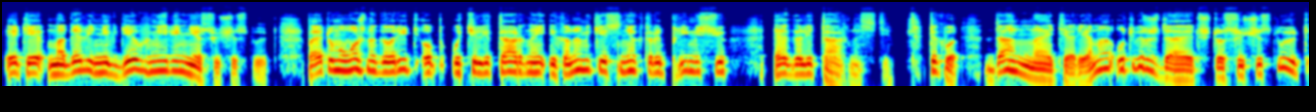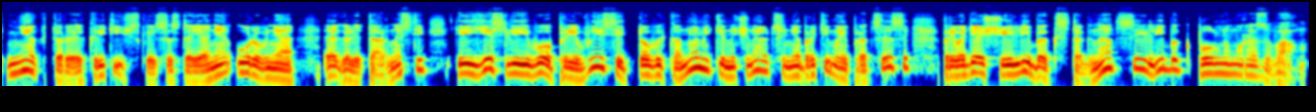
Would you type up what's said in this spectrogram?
эти модели нигде в мире не существуют, поэтому можно говорить об утилитарной экономике с некоторой примесью эгалитарности. Так вот, данная теорема утверждает, что существует некоторое критическое состояние уровня эгалитарности, и если его превысить, то в экономике начинаются необратимые процессы, приводящие либо к стагнации, либо к полному развалу.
